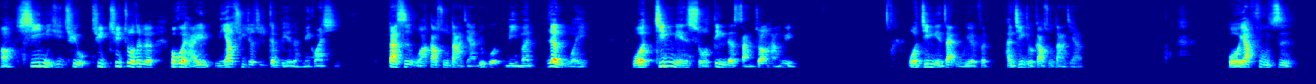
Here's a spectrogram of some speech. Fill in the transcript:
哦，吸引你去去去去做这个货柜海运，你要去就去跟别人没关系。但是我要告诉大家，如果你们认为我今年锁定的散装航运，我今年在五月份很清楚告诉大家，我要复制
